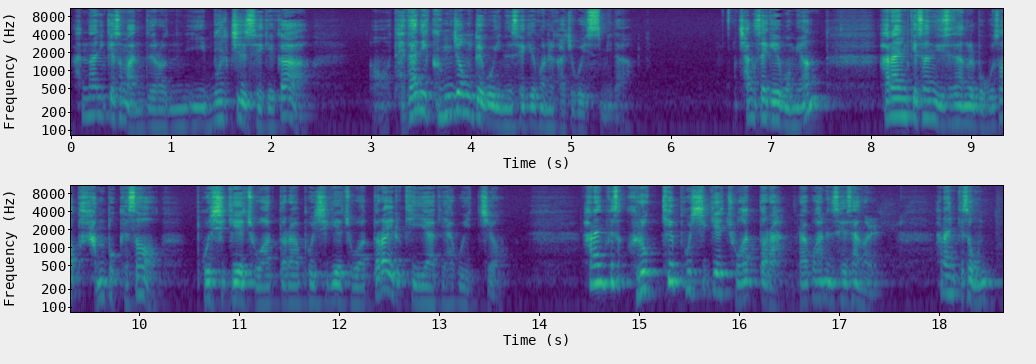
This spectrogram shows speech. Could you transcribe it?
하나님께서 만들었는 이 물질 세계가 어, 대단히 긍정되고 있는 세계관을 가지고 있습니다. 창세기에 보면 하나님께서는 이 세상을 보고서 반복해서 보시기에 좋았더라, 보시기에 좋았더라 이렇게 이야기하고 있죠. 하나님께서 그렇게 보시기에 좋았더라라고 하는 세상을 하나님께서 온,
